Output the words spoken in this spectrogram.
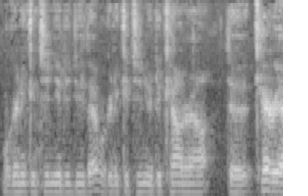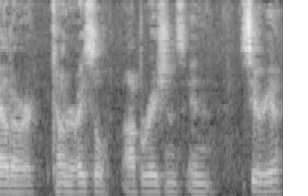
We're going to continue to do that. We're going to continue to counter out, to carry out our counter ISIL operations in Syria.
